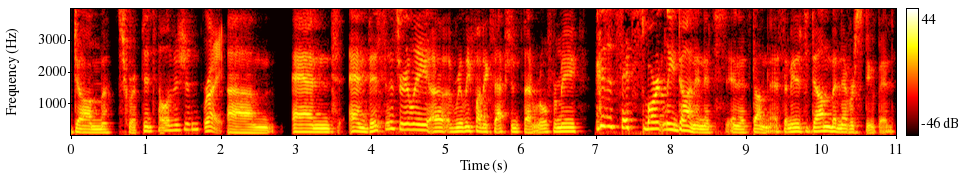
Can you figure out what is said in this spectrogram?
dumb scripted television. Right. um and and this is really a really fun exception to that rule for me because it's it's smartly done in its in its dumbness. I mean it's dumb but never stupid.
